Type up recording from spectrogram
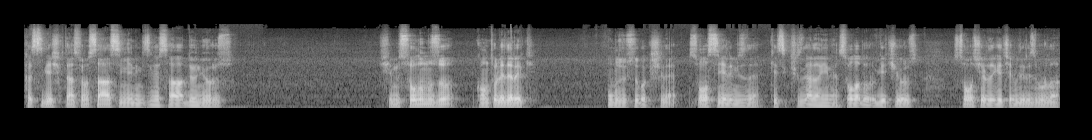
Kasisi geçtikten sonra sağ sinyalimizi ve sağa dönüyoruz. Şimdi solumuzu kontrol ederek omuz üstü bakış ile sol sinyalimizle kesik çizgilerden yine sola doğru geçiyoruz. Sol şeride geçebiliriz burada.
